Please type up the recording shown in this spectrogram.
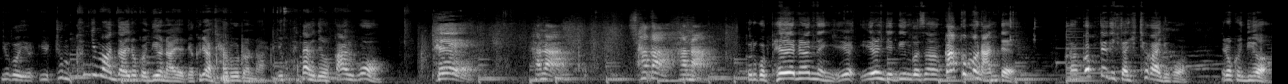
이거 좀 큰 집마다 이렇게 넣어놔야 돼. 그래야 잘 우러나. 이거 바닥에 이거 깔고. 배 하나, 사과 하나. 그리고 배는 이- 이런 데 넣은 것은 깎으면 안 돼. 그냥 껍데기 다 휘쳐가지고 이렇게 넣어.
